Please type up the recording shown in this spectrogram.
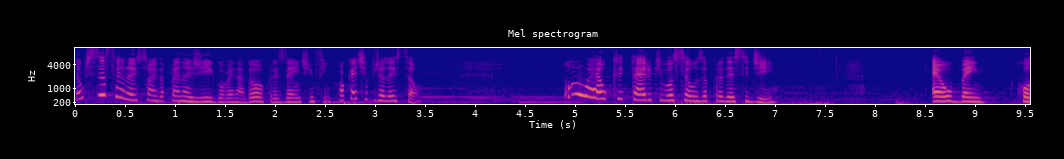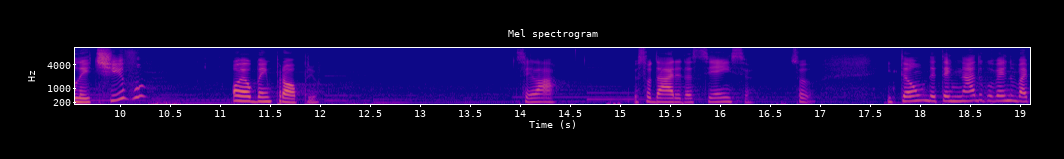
Não precisa ser eleições apenas de governador, presidente, enfim, qualquer tipo de eleição. Qual é o critério que você usa para decidir? É o bem coletivo ou é o bem próprio? sei lá, eu sou da área da ciência, sou, então determinado governo vai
